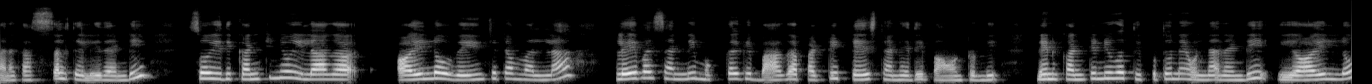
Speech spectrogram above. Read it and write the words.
మనకు అస్సలు తెలియదండి సో ఇది కంటిన్యూ ఇలాగా ఆయిల్లో వేయించటం వల్ల ఫ్లేవర్స్ అన్నీ ముక్కలకి బాగా పట్టి టేస్ట్ అనేది బాగుంటుంది. నేను కంటిన్యూగా తిప్పుతూనే ఉన్నానండి. ఈ ఆయిల్లో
